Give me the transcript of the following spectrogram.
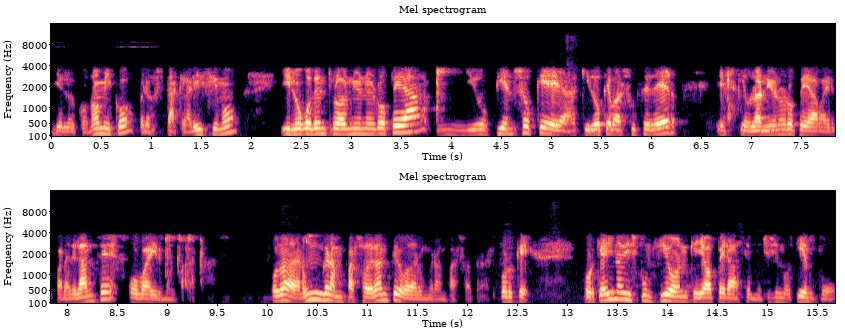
económico, pero está clarísimo. Y luego dentro de la Unión Europea, yo pienso que aquí lo que va a suceder es que la Unión Europea va a ir para adelante o va a ir muy para atrás. O va a dar un gran paso adelante o va a dar un gran paso atrás. ¿Por qué? Porque hay una disfunción que ya opera hace muchísimo tiempo,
